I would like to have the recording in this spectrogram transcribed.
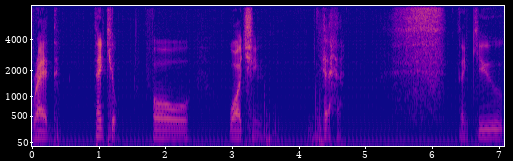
Red thank you for watching. Thank you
